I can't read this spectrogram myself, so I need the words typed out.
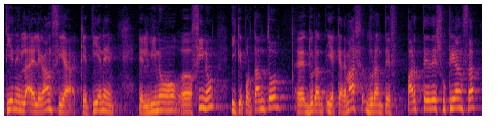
tienen la elegancia que tiene el vino fino y que por tanto, durante, y que además durante parte de su crianza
